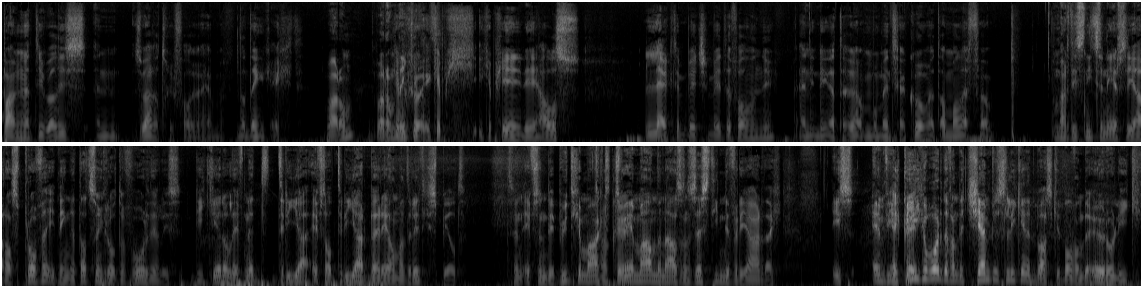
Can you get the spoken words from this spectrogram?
bang dat hij wel eens een zware terugval gaat hebben. Dat denk ik echt. Waarom? Waarom Ik heb, denk je gewoon- ik, heb, ik heb geen idee. Alles lijkt een beetje mee te vallen nu. En ik denk dat er een moment gaat komen dat allemaal even... Maar het is niet zijn eerste jaar als prof. hè. Ik denk dat dat zijn grote voordeel is. Die kerel heeft, net drie jaar, heeft al drie jaar bij Real Madrid gespeeld. Zijn, heeft zijn debuut gemaakt twee maanden na zijn zestiende verjaardag. Is MVP weet- geworden van de Champions League in het basketbal, van de Euroleague.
